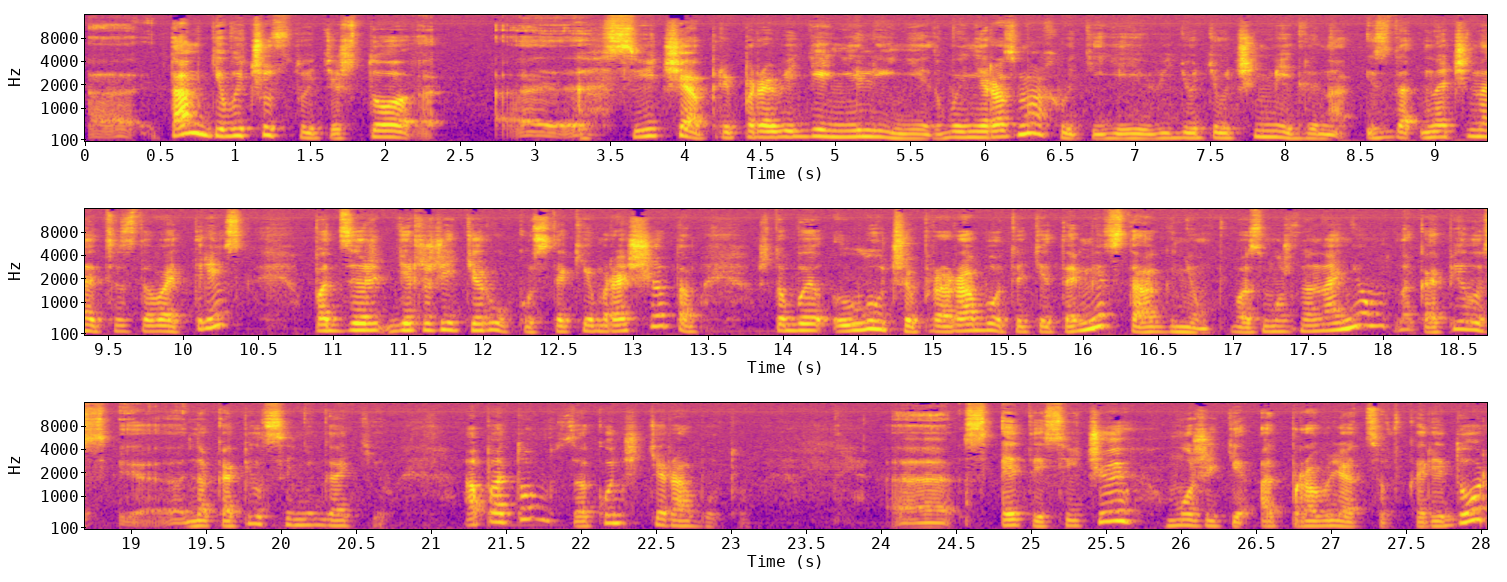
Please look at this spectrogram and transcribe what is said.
Э, там, где вы чувствуете, что Э, свеча при проведении линии, вы не размахиваете ею, ведете очень медленно, изда начинает создавать треск, поддержите руку с таким расчетом, чтобы лучше проработать это место огнем, возможно, на нем накопилось, э, накопился негатив. А потом закончите работу. Э, с этой свечой можете отправляться в коридор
